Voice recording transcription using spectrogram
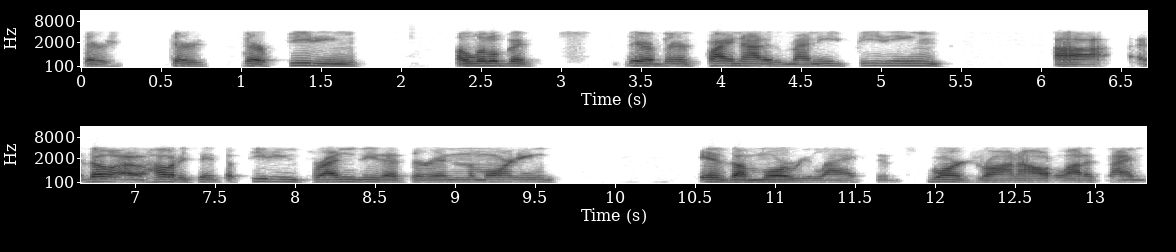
they're they're they're feeding a little bit. There there's probably not as many feeding uh, though uh, how would I say it, the feeding frenzy that they're in in the morning is a more relaxed. It's more drawn out. A lot of times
